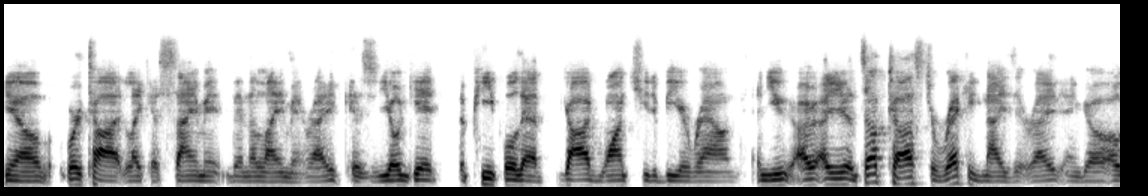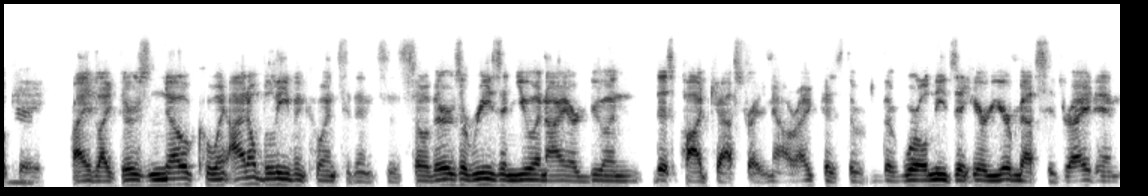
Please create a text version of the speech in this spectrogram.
you know, we're taught like assignment then alignment, right? Because you'll get the people that God wants you to be around. And you I, it's up to us to recognize it, right? And go, mm-hmm. okay, right? Like there's no co- I don't believe in coincidences. So there's a reason you and I are doing this podcast right now, right? Because the, the world needs to hear your message, right? And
